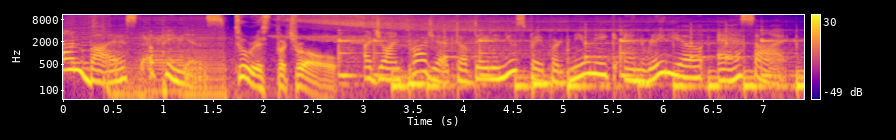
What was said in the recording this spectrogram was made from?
unbiased opinions. Tourist Patrol. A joint project of daily newspaper Dnevnik and Radio SI.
